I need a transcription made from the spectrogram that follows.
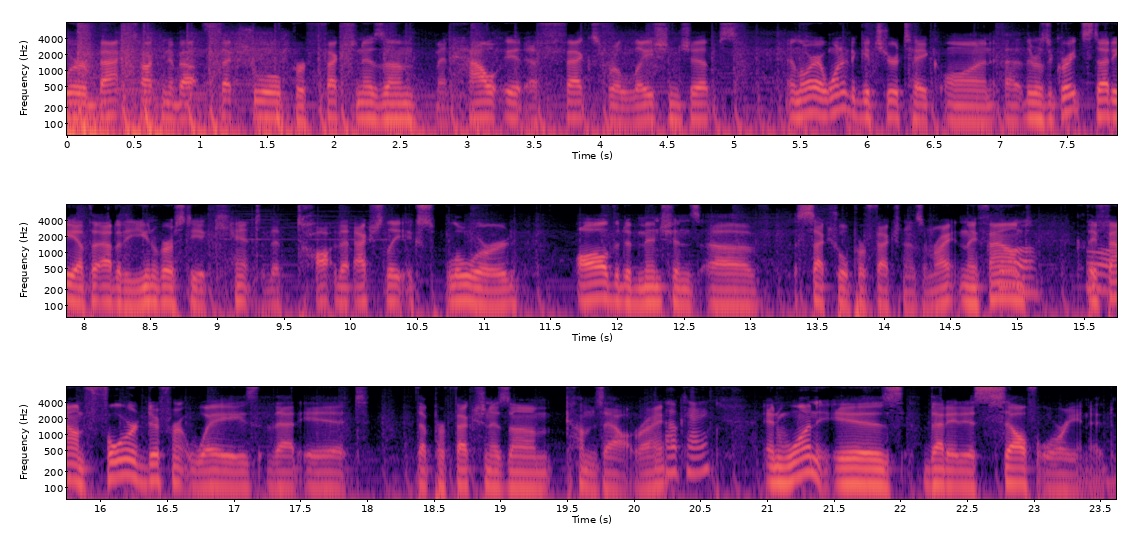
We're back talking about sexual perfectionism and how it affects relationships. And Lori, I wanted to get your take on. Uh, there was a great study out, the, out of the University of Kent that taught that actually explored all the dimensions of sexual perfectionism, right? And they found Cool, they found four different ways that it that perfectionism comes out, right? Okay. And one is that it is self oriented.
